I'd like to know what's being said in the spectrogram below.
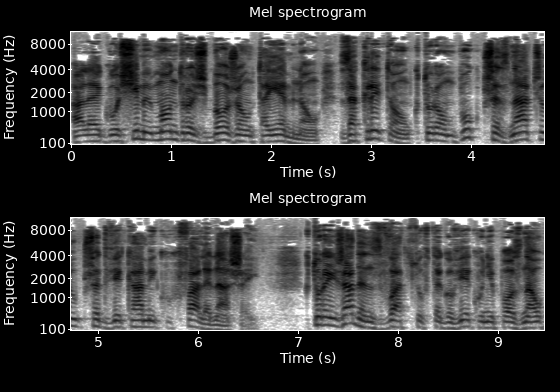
Ale głosimy mądrość Bożą tajemną, zakrytą, którą Bóg przeznaczył przed wiekami ku chwale naszej, której żaden z władców tego wieku nie poznał,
